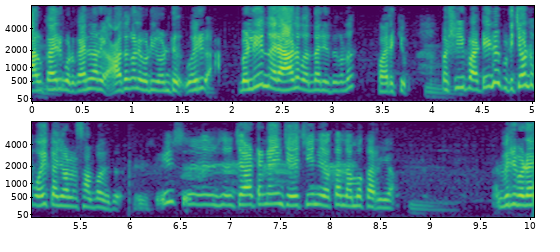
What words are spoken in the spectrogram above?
ആൾക്കാരും കൊടുക്കാനും അറിയാം അതുങ്ങൾ ഇവിടെ ഉണ്ട്. ഒരു വെളിയിൽ നിന്ന് ഒരാൾ വന്നാൽ ഇതുങ്ങൾ കുറയ്ക്കും. പക്ഷെ ഈ പട്ടീനെ പിടിച്ചോണ്ട് പോയി കഴിഞ്ഞുള്ള സംഭവം ഇത്. ഈ ചേട്ടനെയും ചേച്ചീനെയും ഒക്കെ നമുക്കറിയാം. ഇവരിവിടെ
